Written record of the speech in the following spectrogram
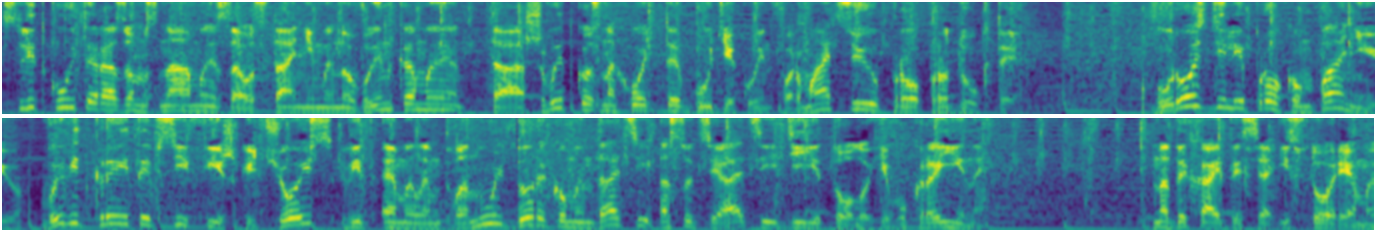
Слідкуйте разом з нами за останніми новинками та швидко знаходьте будь-яку інформацію про продукти. У розділі про компанію ви відкриєте всі фішки Choice від MLM 2.0 до рекомендацій Асоціації дієтологів України. Надихайтеся історіями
